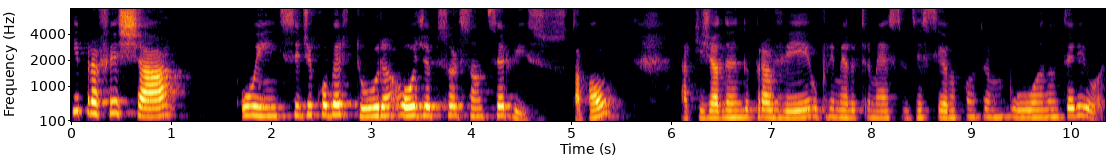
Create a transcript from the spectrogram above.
e para fechar o índice de cobertura ou de absorção de serviços, tá bom? Aqui já dando para ver o primeiro trimestre desse ano contra o ano anterior.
